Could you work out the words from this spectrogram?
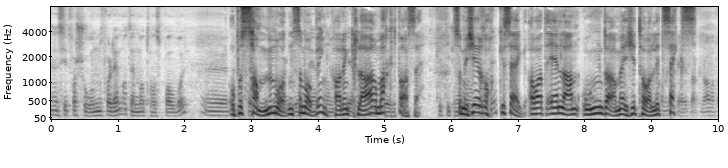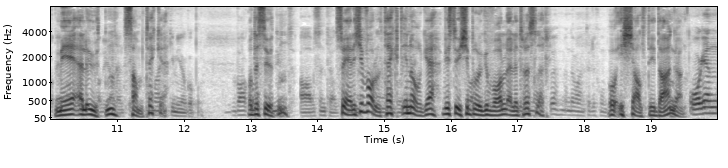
eh, situasjonen for dem, at den må tas på alvor. Eh, Og på samme måten som mobbing har det en klar maktbase, som ikke rokker seg av at en eller annen ung dame ikke tåler litt sex, med eller uten samtykke. Og dessuten så er det ikke voldtekt i Norge hvis du ikke bruker vold eller trusler. Og ikke alltid da engang. Og en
